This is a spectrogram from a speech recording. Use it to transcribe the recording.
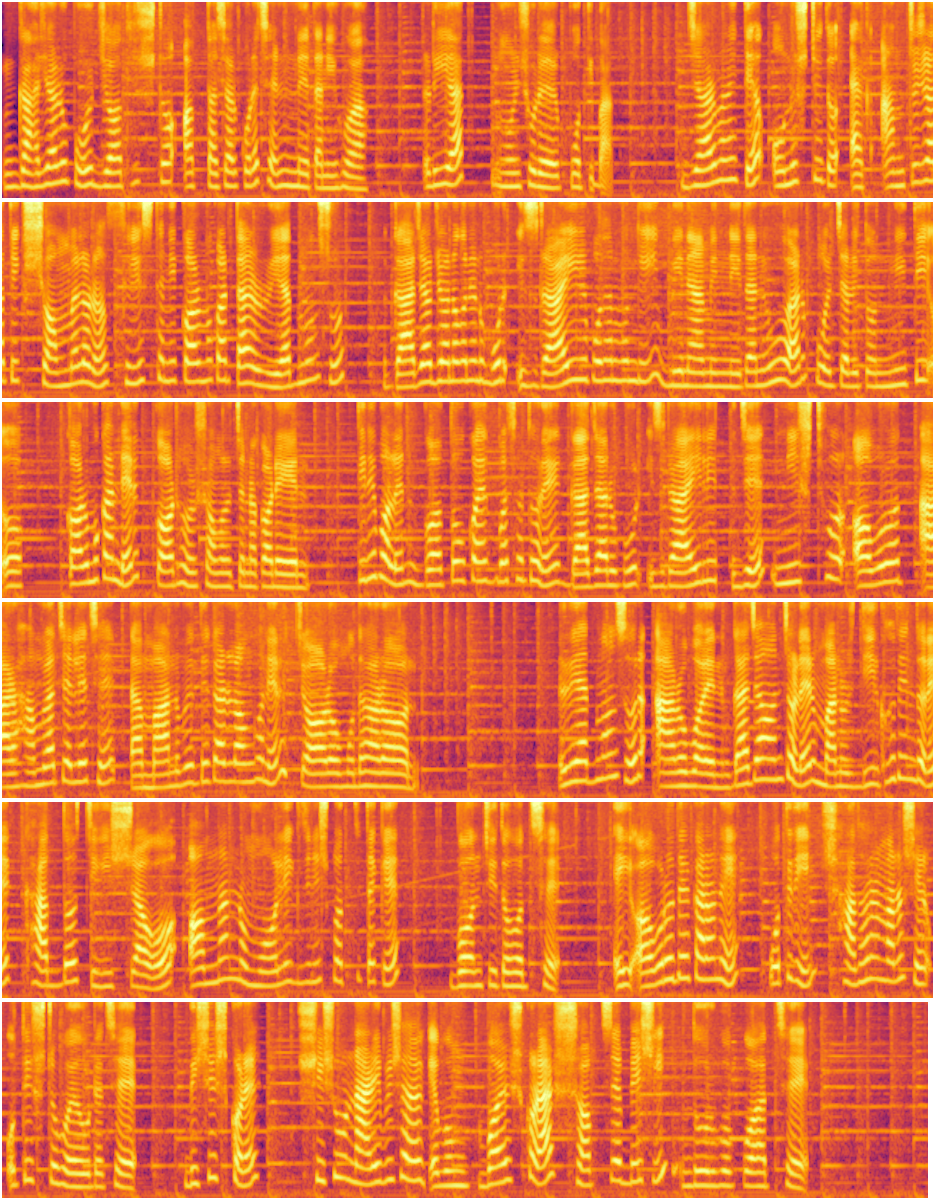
গাজার উপর যথেষ্ট অত্যাচার করেছেন নেতানিহুয়া রিয়াদ মনসুরের প্রতিবাদ। জার্মানিতে অনুষ্ঠিত এক আন্তর্জাতিক সম্মেলনে ফিলিস্তিনি কর্মকর্তা রিয়াদ মনসুর গাজার জনগণের উপর ইসরায়েলি প্রধানমন্ত্রী বিনামিন নেতানিহুয়ার পরিচালিত নীতি ও কর্মকাণ্ডের কঠোর সমালোচনা করেন। তিনি বলেন, গত কয়েক বছর ধরে গাজার উপর ইসরায়েলি যে নিষ্ঠুর অবরোধ আর হামলা চালিয়েছে, তা মানবাধিকার লঙ্ঘনের চরম উদাহরণ। রিয়াদ মনসুর আরও বলেন, গাজা অঞ্চলের মানুষ দীর্ঘদিন ধরে খাদ্য, চিকিৎসা ও অন্যান্য মৌলিক জিনিসপত্র থেকে বঞ্চিত হচ্ছে। এই অবরোধের কারণে প্রতিদিন সাধারণ মানুষের অতিষ্ঠ হয়ে উঠেছে। বিশেষ করে শিশু নারী বিষয়ক এবং বয়স্করা সবচেয়ে বেশি দুর্ভোগ পোহাচ্ছে।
